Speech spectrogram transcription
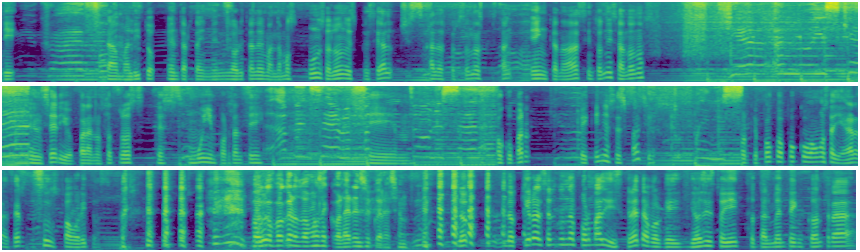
de Tamalito Entertainment. Y ahorita les mandamos un saludo especial a las personas que están en Canadá sintonizándonos. En serio, para nosotros es muy importante eh, ocupar pequeños espacios. Porque poco a poco vamos a llegar a ser sus favoritos. Poco a poco nos vamos a colar en su corazón. lo, lo quiero hacer de una forma discreta porque yo sí estoy totalmente en contra.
